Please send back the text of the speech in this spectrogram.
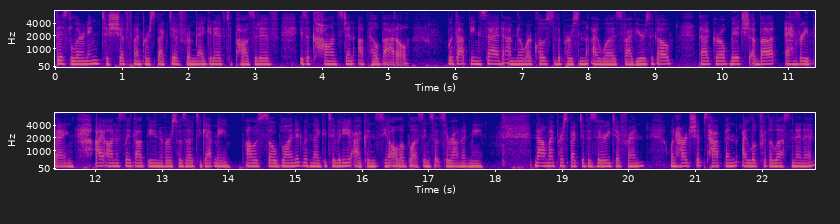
This learning to shift my perspective from negative to positive is a constant uphill battle. With that being said, I'm nowhere close to the person I was five years ago. That girl bitched about everything. I honestly thought the universe was out to get me. I was so blinded with negativity, I couldn't see all the blessings that surrounded me. Now my perspective is very different. When hardships happen, I look for the lesson in it.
